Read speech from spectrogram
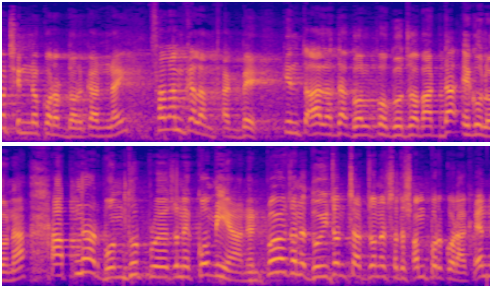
সম্পর্ক ছিন্ন করার দরকার নাই, সালাম কালাম থাকবে। কিন্তু আলাদা গল্প, গুজব, আড্ডা, এগুলো না। আপনার বন্ধু প্রয়োজনে কমিয়ে আনেন, প্রয়োজনে দুইজন, চারজনের সাথে সম্পর্ক রাখেন।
